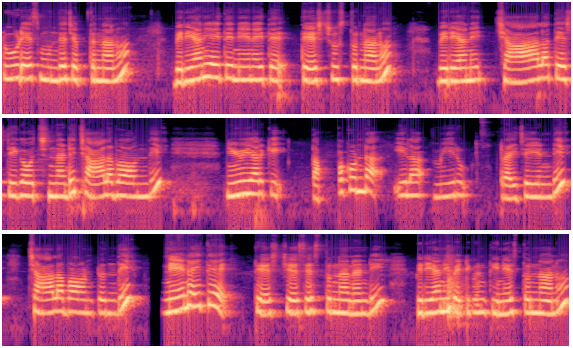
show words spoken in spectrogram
టూ డేస్ ముందే చెప్తున్నాను. బిర్యానీ అయితే నేనైతే టేస్ట్ చూస్తున్నాను. బిర్యానీ చాలా టేస్టీగా వచ్చిందండి. చాలా బాగుంది. న్యూ ఇయర్కి తప్పకుండా ఇలా మీరు ట్రై చేయండి. చాలా బాగుంటుంది. నేనైతే టేస్ట్ చేసేస్తున్నానండి. బిర్యానీ పెట్టుకుని తినేస్తున్నాను.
